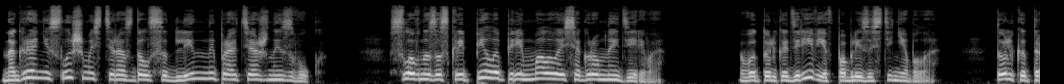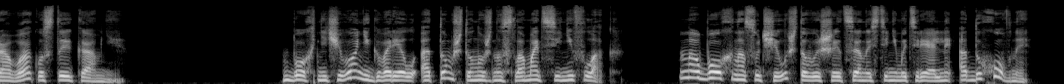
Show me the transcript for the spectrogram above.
На грани слышимости раздался длинный протяжный звук. Словно заскрипело, перемалываясь огромное дерево. Вот только деревьев поблизости не было. Только трава, кусты и камни. Бог ничего не говорил о том, что нужно сломать синий флаг. Но Бог нас учил, что высшие ценности не материальны, а духовны —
